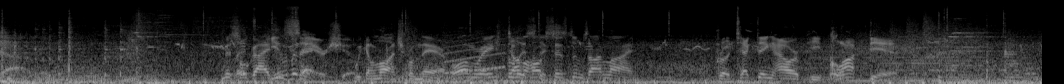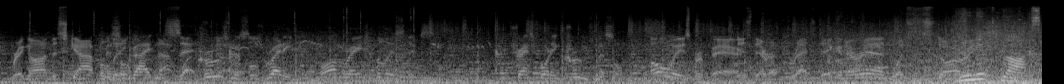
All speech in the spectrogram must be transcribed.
job. Missile Let's guidance give an airship. We can launch from there. Long range ballistic systems online. Protecting our people. Clocked in. Bring on the scaffolding. Missile guidance That set. Cruise missiles ready. Long range ballistics. Transporting cruise missile. Always prepared. Is there a threat taking her in? What's the story? Unit lost.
